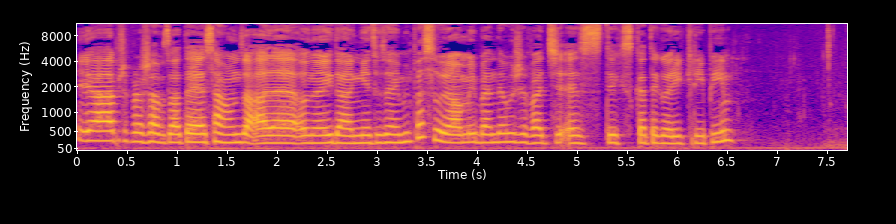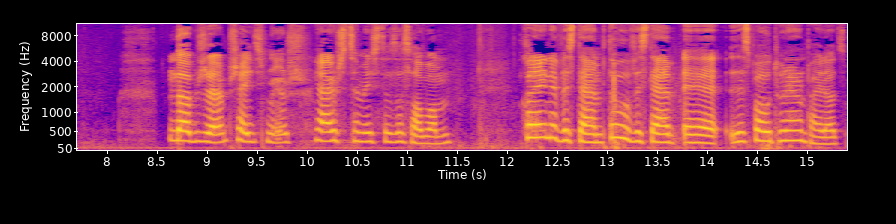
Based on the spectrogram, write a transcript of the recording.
Ja przepraszam za te sounds, ale one idealnie tutaj mi pasują i będę używać z tych z kategorii creepy. Dobrze, przejdźmy już. Ja już chcę mieć to za sobą. Kolejny występ to był występ y, zespołu Touring Pilots.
